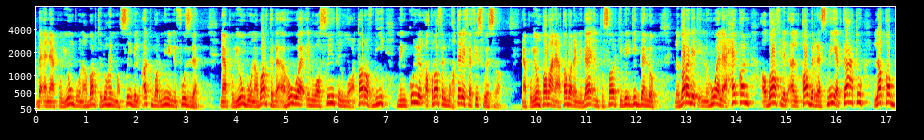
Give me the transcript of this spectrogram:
بقى نابليون بونابرت له النصيب الأكبر من النفوذ ده. نابليون بونابرت بقى هو الوسيط المعترف به من كل الأطراف المختلفة في سويسرا. نابليون طبعا اعتبر إن ده انتصار كبير جدا له لدرجة إن هو لاحقا أضاف للألقاب الرسمية بتاعته لقب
